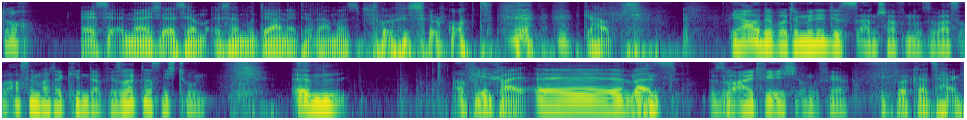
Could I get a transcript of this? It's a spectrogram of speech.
Doch. Er ist ja, nein, er ist ja, ist ja modern, hat er damals Dolby Surround gehabt. Ja, und er wollte Minidiscs anschaffen und sowas. Und außerdem hat er Kinder. Wir sollten das nicht tun. Ähm, auf jeden Fall. Äh, was, so alt wie ich ungefähr. ich wollte gerade sagen.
